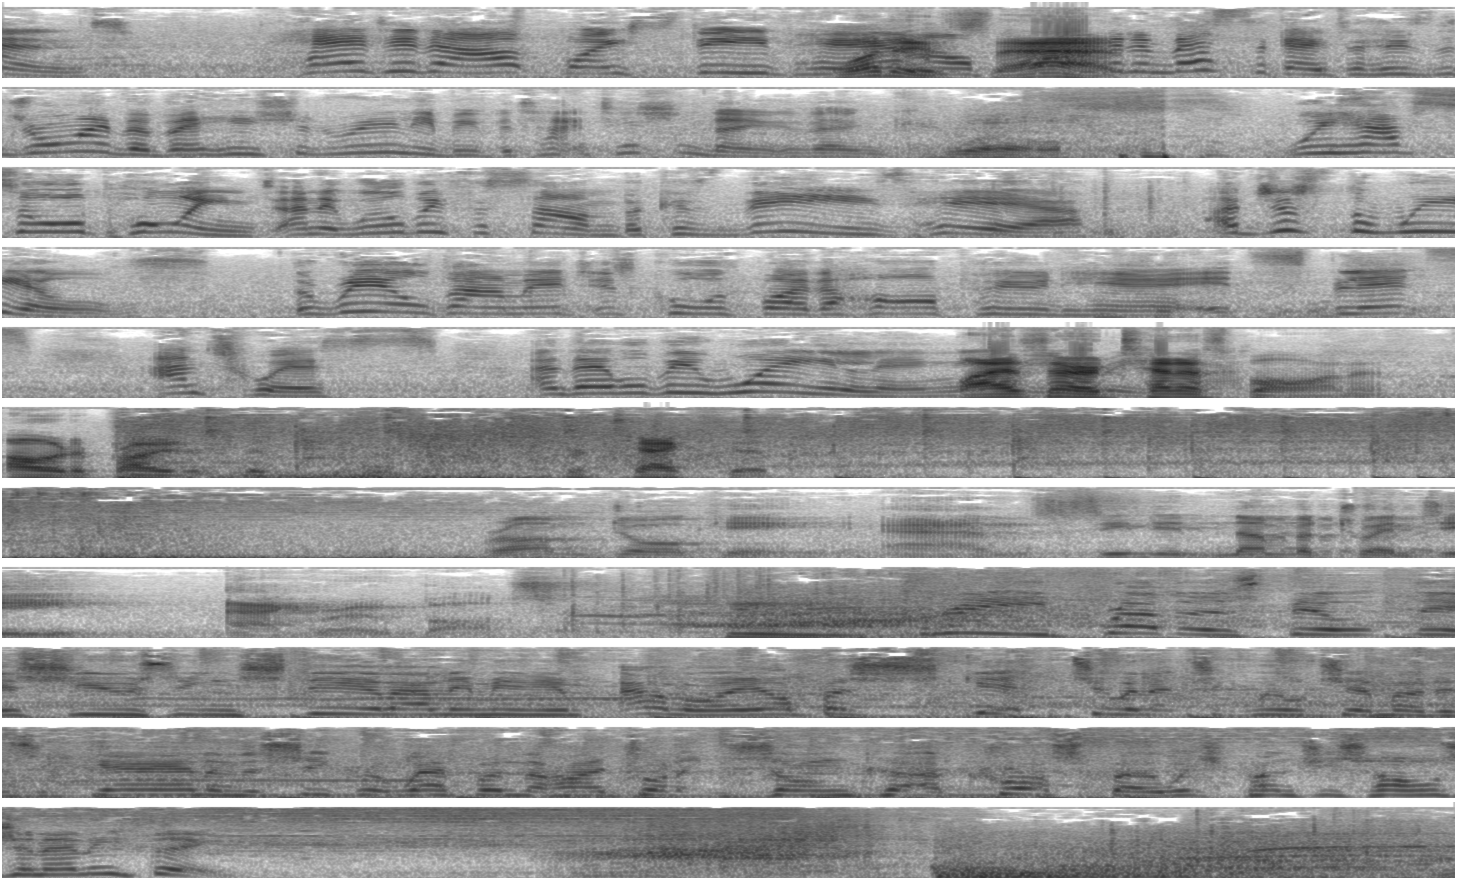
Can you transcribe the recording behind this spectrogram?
And headed up by Steve here, What is our that? private investigator, who's the driver, but he should really be the tactician, don't you think? Well, We have sore Point, and it will be for some because these here are just the wheels. The real damage is caused by the harpoon here. It splits and twists, and there will be wailing. Why is there a tennis ball on it? Oh, it probably just been protected. From Dorking and seeded number 20, Agrobot. Three brothers built this using steel aluminium alloy off a skip, two electric wheelchair motors again, and the secret weapon, the hydraulic Zonka, a crossbow which punches holes in anything.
